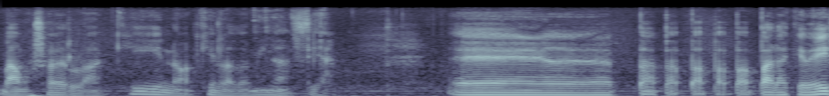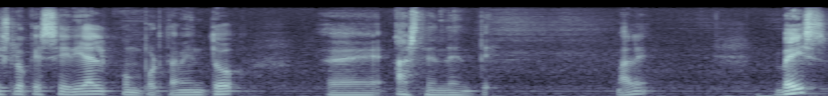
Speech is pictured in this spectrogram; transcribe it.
vamos a verlo aquí, no, aquí en la dominancia. Eh, para que veáis lo que sería el comportamiento eh, ascendente. ¿Vale? ¿Veis?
